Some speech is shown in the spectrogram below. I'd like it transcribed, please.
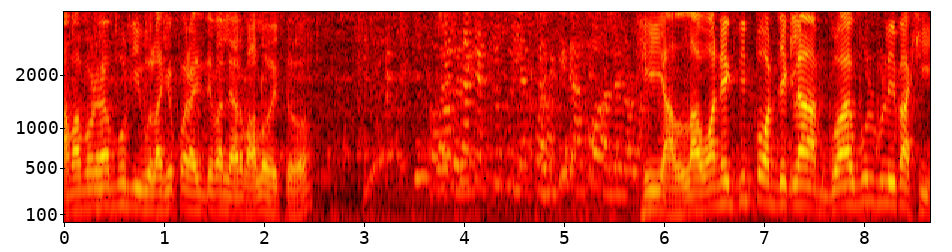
আমার মনে হয় মুরগিগুলাকে পরাই দিতে পারলে আর ভালো পড়ো। হে আল্লাহ, অনেকদিন পর দেখলাম গোয়া বুলবুলি পাখি।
